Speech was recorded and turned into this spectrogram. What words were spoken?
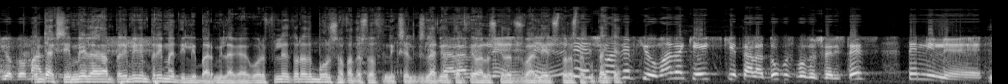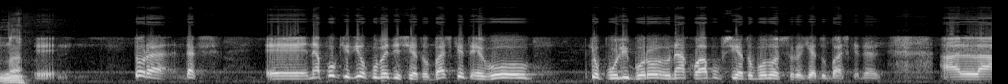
δύο εβδομάδες. Εντάξει, μίλαγα πριν, πριν με τη Λίμπαρ μίλαγα εγώ. Ρε φίλε, τώρα δεν μπορούσα να φανταστώ αυτή την εξέλιξη. Δηλαδή, ότι θα έρθει ο άλλος και θα τους βάλει έτσι τώρα στα Ναι, κουτάκια. συμμαζεύει η ομάδα και έχεις και ταλαντούχους ποδοσφαιριστές. Δεν είναι... Ναι. Ε, τώρα, εντάξει, ε, να πω και δύο κουβέντες για τον μπάσκετ. Εγώ πιο πολύ μπορώ να έχω άποψη για το ποδόσφαιρο για τον μπάσκετ. ε. Αλλά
